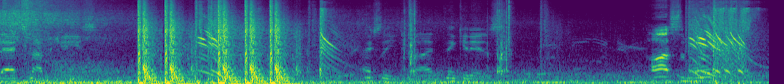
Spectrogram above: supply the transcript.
that's not the case. Actually, no, I think it is possible.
